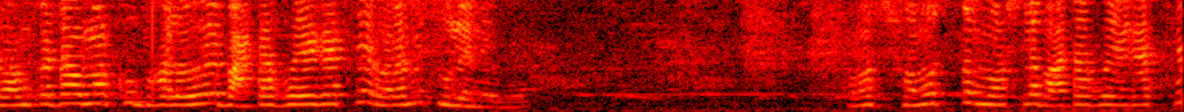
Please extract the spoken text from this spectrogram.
লঙ্কাটা আমার খুব ভালোভাবে বাটা হয়ে গেছে, এবার আমি তুলে নেব। আমার সমস্ত মশলা বাটা হয়ে গেছে।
